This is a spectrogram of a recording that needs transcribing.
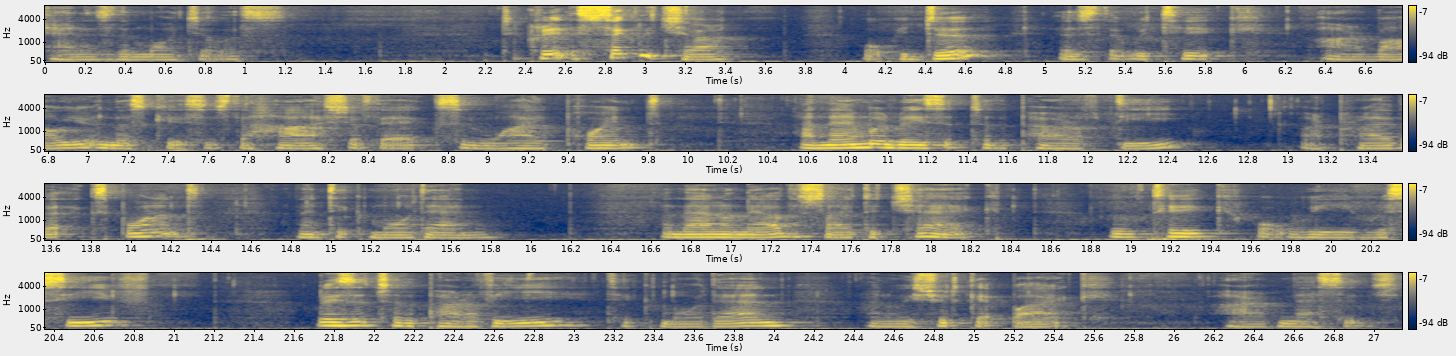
N is the modulus. To create the signature, what we do is that we take our value, in this case it's the hash of the x and y point, and then we raise it to the power of d, our private exponent, and then take mod m. And then on the other side to check, we'll take what we receive, raise it to the power of e, take mod n, and we should get back our message,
